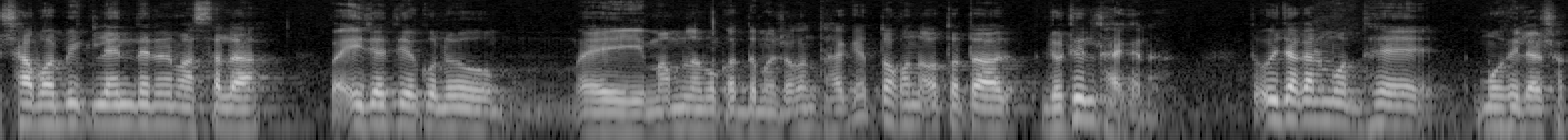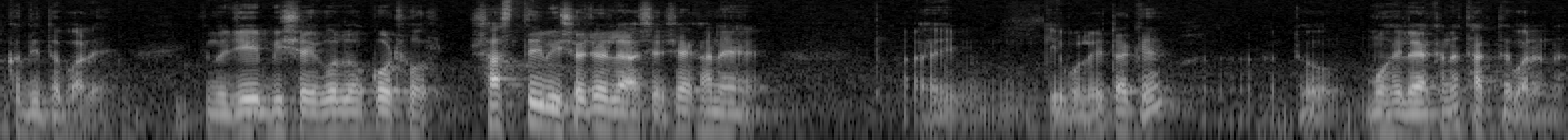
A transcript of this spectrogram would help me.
স্বাভাবিক লেনদেনের মশালা বা এই জাতীয় কোনো এই মামলা মোকদ্দমা যখন থাকে তখন অতটা জটিল থাকে না। তো ওই জায়গার মধ্যে মহিলা সাক্ষ্য দিতে পারে। কিন্তু যে বিষয়গুলো কঠোর শাস্তির বিষয় চলে আসে সেখানে কী বলে এটাকে? তো মহিলা এখানে থাকতে পারে না।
